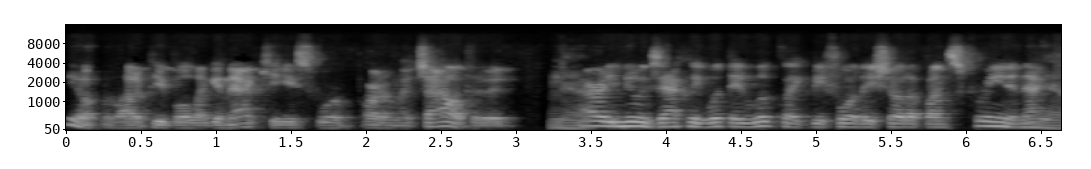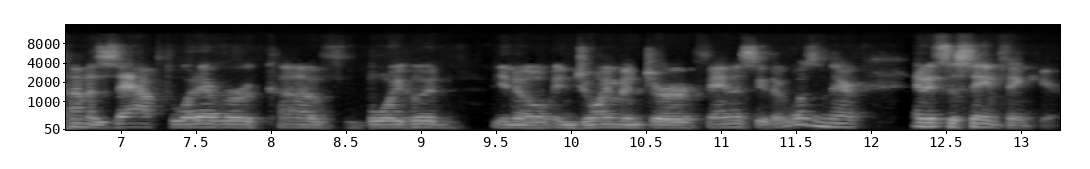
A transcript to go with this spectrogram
you know, for a lot of people, like in that case, were part of my childhood. I already knew exactly what they looked like before they showed up on screen, and that Yeah. kind of zapped whatever kind of boyhood, you know, enjoyment or fantasy there wasn't there. And it's the same thing here.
